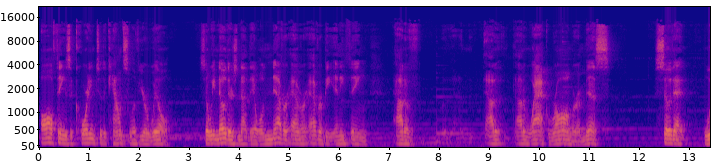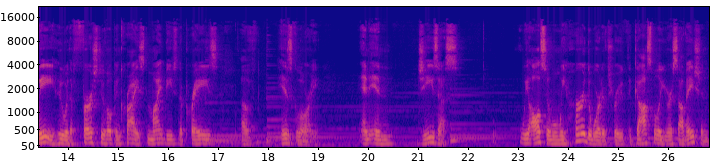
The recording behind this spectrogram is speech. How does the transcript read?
all things according to the counsel of your will. So we know there's not, there will never, ever, ever be anything out of, out of, out of whack, wrong, or amiss, so that we who were the first to hope in Christ might be to the praise of his glory. And in Jesus, we also, when we heard the word of truth, the gospel of your salvation,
